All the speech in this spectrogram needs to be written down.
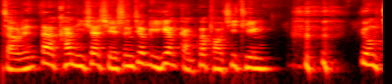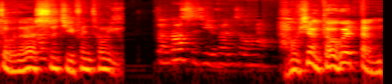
找人代看一下学生，就一样赶快跑去听，用走的十几分钟有，等到十几分钟哦，好像都会等，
